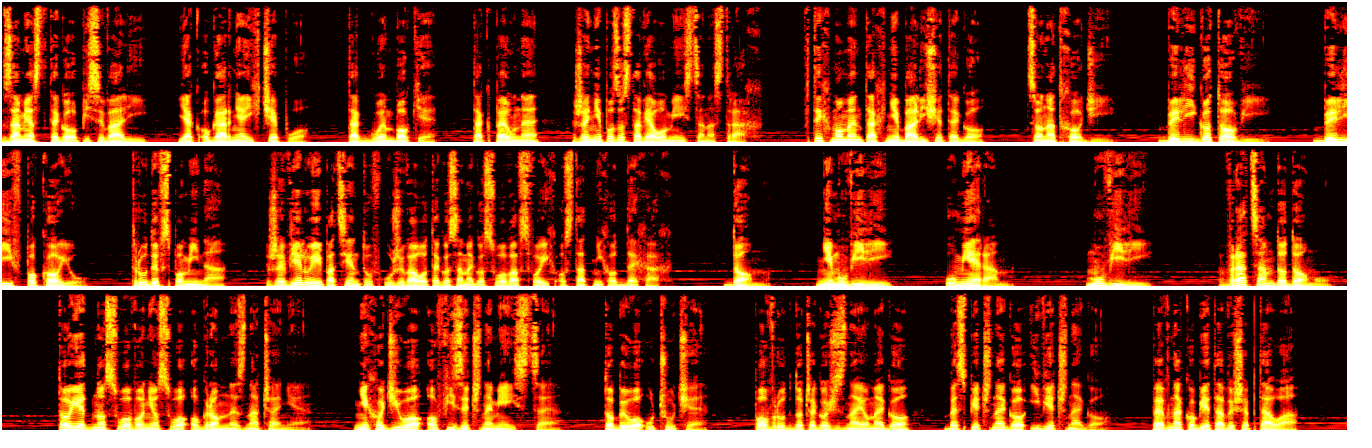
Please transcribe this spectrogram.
Zamiast tego opisywali, jak ogarnia ich ciepło, tak głębokie, tak pełne, że nie pozostawiało miejsca na strach. W tych momentach nie bali się tego, co nadchodzi. Byli gotowi, byli w pokoju. Trudy wspomina, że wielu jej pacjentów używało tego samego słowa w swoich ostatnich oddechach. Dom. Nie mówili, umieram. Mówili, wracam do domu. To jedno słowo niosło ogromne znaczenie. Nie chodziło o fizyczne miejsce. To było uczucie, powrót do czegoś znajomego, bezpiecznego i wiecznego. Pewna kobieta wyszeptała:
